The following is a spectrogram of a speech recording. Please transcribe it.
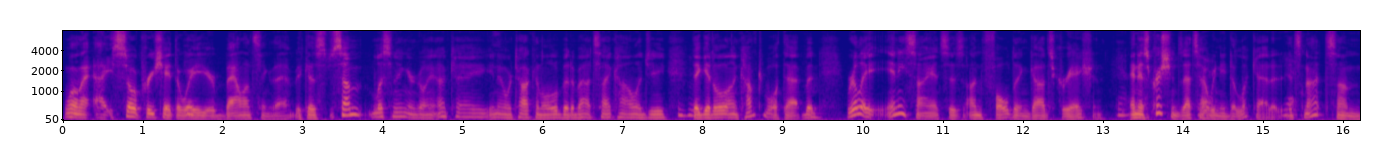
Well, I, I so appreciate the mm. way you're balancing that because some listening are going, okay, you know, we're talking a little bit about psychology. They mm-hmm. get a little uncomfortable with that. But really, any science is unfolding God's creation. Yeah. And as Christians, that's how we need to look at it. It's not some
